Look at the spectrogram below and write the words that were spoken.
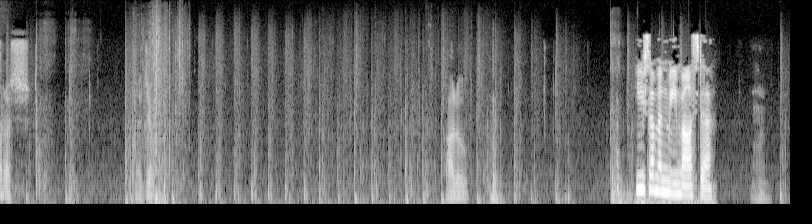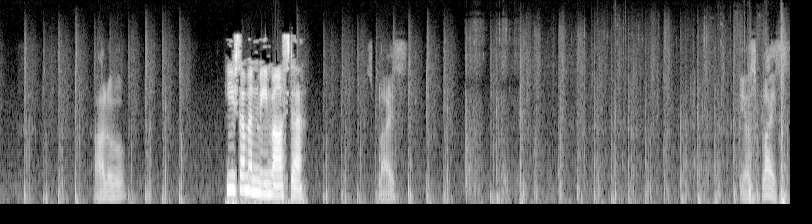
Hai în oraș. Alo. You summon me, master. Alo. You summon me, master. Splice. Yo, Splice.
